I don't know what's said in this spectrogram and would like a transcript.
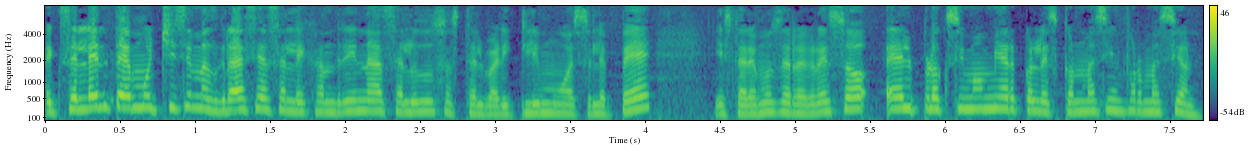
Excelente, muchísimas gracias Alejandrina, saludos hasta el Bariclimo SLP y estaremos de regreso el próximo miércoles con más información.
